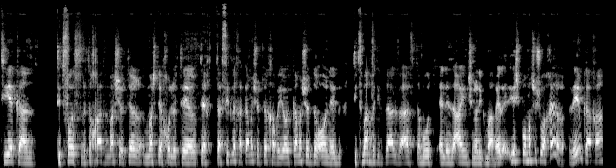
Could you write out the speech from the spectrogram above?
תהיה כאן, תתפוס ותאכל מה שיותר, מה שאתה יכול יותר, תשיג לך כמה שיותר חוויות, כמה שיותר עונג, תצמח ותגדל ואז תמות אל איזה עין שלא נגמר. אל, יש פה משהו שהוא אחר, ואם ככה,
